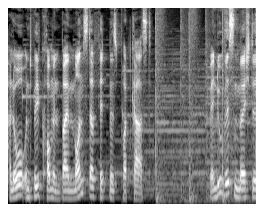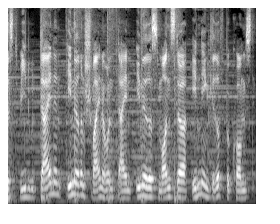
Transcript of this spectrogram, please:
Hallo und willkommen beim Monster Fitness Podcast. Wenn du wissen möchtest, wie du deinen inneren Schweinehund, dein inneres Monster in den Griff bekommst,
